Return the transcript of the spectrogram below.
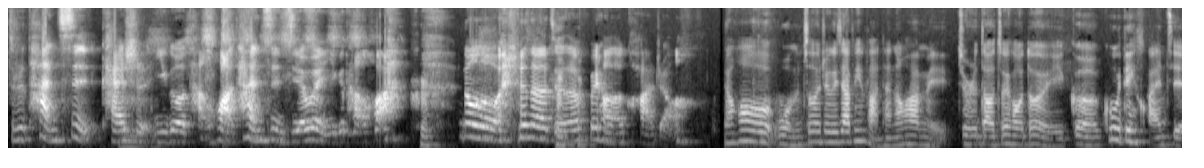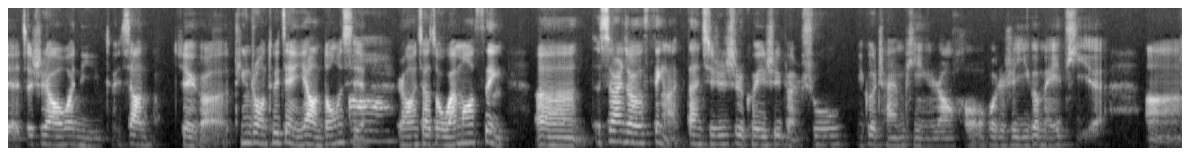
就是叹气开始一个谈话，叹气结尾一个谈话，弄得我真的觉得非常的夸张。然后我们做这个嘉宾访谈的话，每就是到最后都有一个固定环节，就是要问你像这个听众推荐一样东西，哦然后叫做 one more thing。嗯、虽然叫做 thing 了，但其实是可以是一本书、一个产品，然后或者是一个媒体，呃，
